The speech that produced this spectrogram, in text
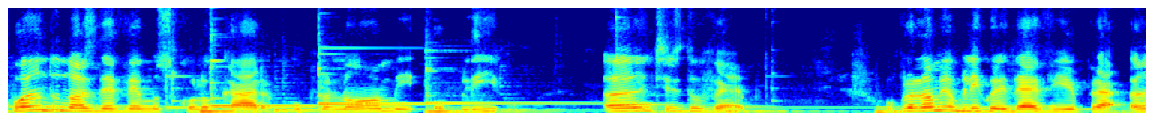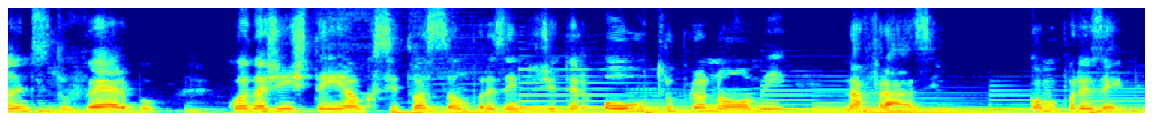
Quando nós devemos colocar o pronome oblíquo antes do verbo? O pronome oblíquo ele deve ir para antes do verbo quando a gente tem a situação, por exemplo, de ter outro pronome na frase. Como, por exemplo,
